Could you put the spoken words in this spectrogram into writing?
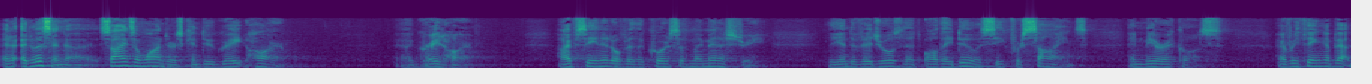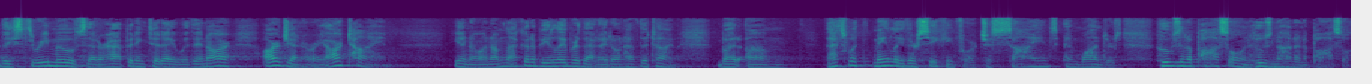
and, and listen, uh, signs and wonders can do great harm. Uh, great harm. I've seen it over the course of my ministry the individuals that all they do is seek for signs and miracles. Everything about these three moves that are happening today within our, our generation, our time, you know, and I'm not going to belabor that. I don't have the time. But um, that's what mainly they're seeking for just signs and wonders. Who's an apostle and who's not an apostle?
